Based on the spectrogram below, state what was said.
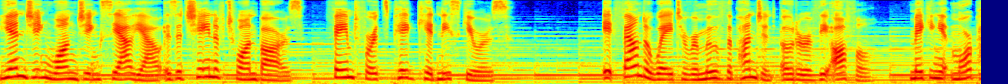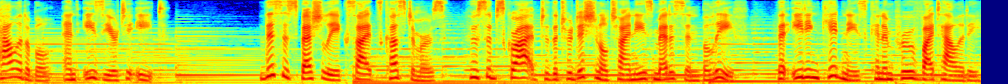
Yanjing Wangjing Xiaoyao is a chain of Chuan bars, famed for its pig kidney skewers. It found a way to remove the pungent odor of the offal, making it more palatable and easier to eat. This especially excites customers who subscribe to the traditional Chinese medicine belief that eating kidneys can improve vitality.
